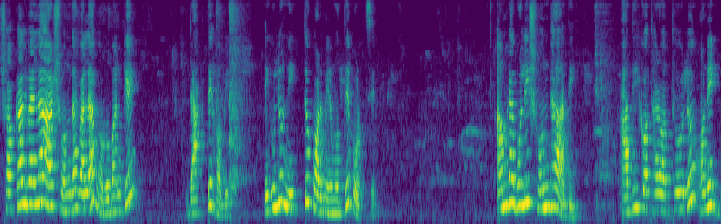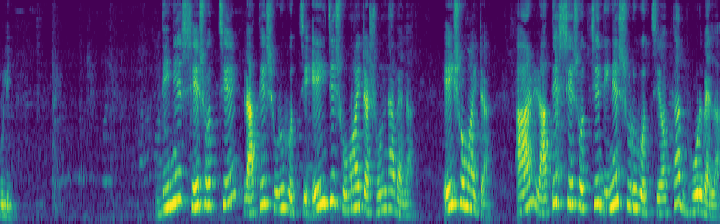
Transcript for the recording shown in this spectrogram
সকালবেলা আর সন্ধ্যাবেলা ভগবানকে ডাকতে হবে। এগুলো নিত্য কর্মের মধ্যে পড়ছে। আমরা বলি সন্ধ্যা আদি। আদি কথার অর্থ হলো অনেকগুলি। দিনের শেষ হচ্ছে, রাতে শুরু হচ্ছে। এই যে সময়টা, সন্ধ্যাবেলা, এই সময়টা, আর রাতের শেষ হচ্ছে, দিনের শুরু হচ্ছে, অর্থাৎ ভোরবেলা।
